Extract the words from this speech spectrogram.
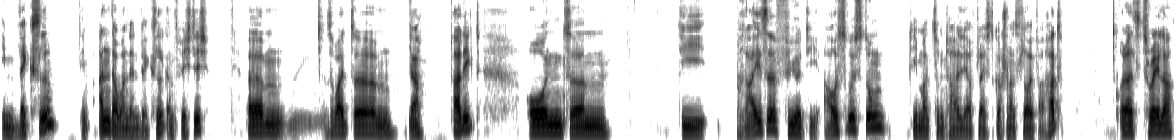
im Wechsel, im andauernden Wechsel, ganz wichtig, ähm, soweit ähm, ja, da liegt. Und ähm, die Preise für die Ausrüstung, die man zum Teil ja vielleicht sogar schon als Läufer hat oder als Trailer,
